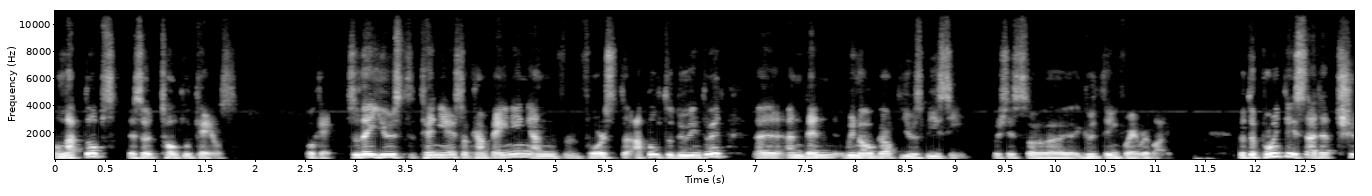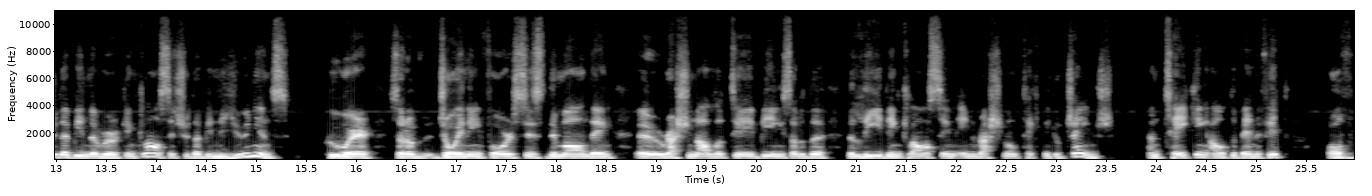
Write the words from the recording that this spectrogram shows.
on laptops, there's a total chaos. Okay, so they used 10 years of campaigning and forced Apple to do into it. Uh, and then we now got USB-C, which is sort of a good thing for everybody. But the point is that it should have been the working class. It should have been the unions who were sort of joining forces, demanding uh, rationality, being sort of the, the leading class in, in rational technical change and taking out the benefit of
